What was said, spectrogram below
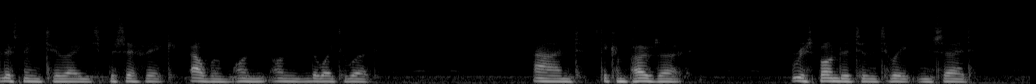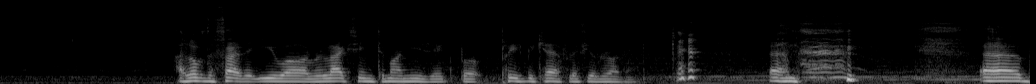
listening to a specific album on, on the way to work. And the composer responded to the tweet and said, I love the fact that you are relaxing to my music, but please be careful if you're driving. um, um,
